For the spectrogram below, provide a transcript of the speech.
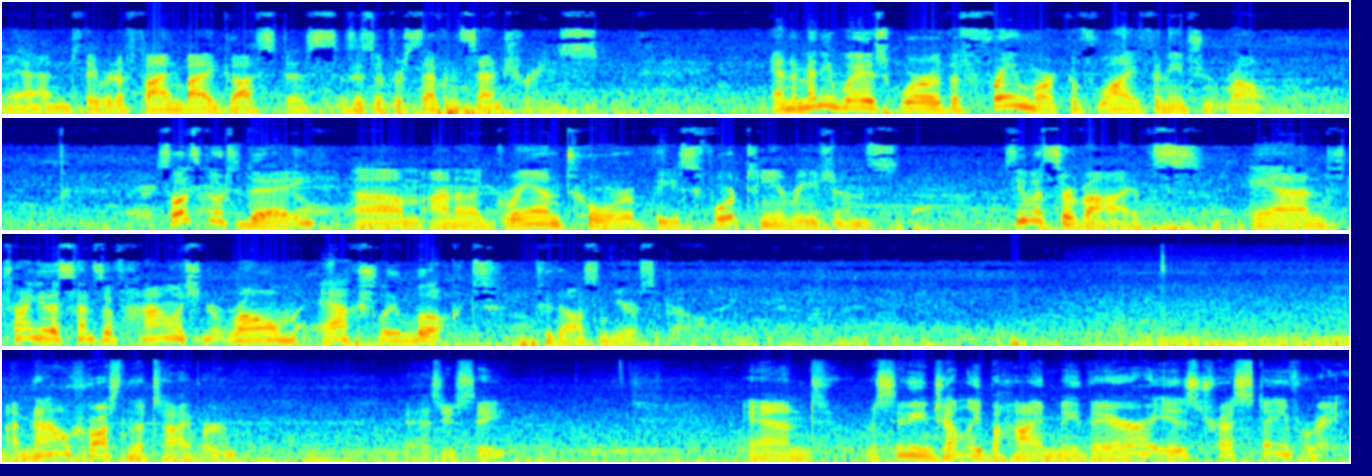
and they were defined by Augustus, existed for seven centuries, and in many ways were the framework of life in ancient Rome. So let's go today um, on a grand tour of these 14 regions, see what survives, and try and get a sense of how ancient Rome actually looked 2,000 years ago. I'm now crossing the Tiber, as you see, and receding gently behind me there is Trastevere,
